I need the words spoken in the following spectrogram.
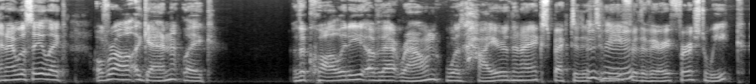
And I will say, like overall, again, like the quality of that round was higher than I expected it to be for the very first week.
